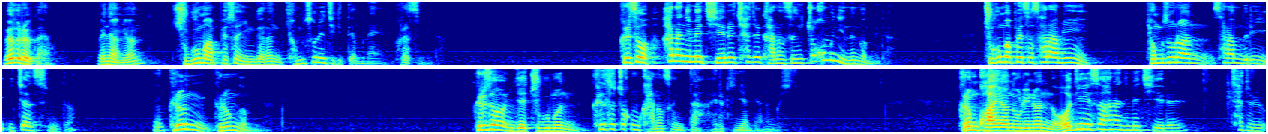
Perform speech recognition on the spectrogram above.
왜 그럴까요? 왜냐하면 죽음 앞에서 인간은 겸손해지기 때문에 그렇습니다. 그래서 하나님의 지혜를 찾을 가능성이 조금은 있는 겁니다. 죽음 앞에서 사람이 겸손한 사람들이 있지 않습니까? 그런 그런 겁니다. 그래서 이제 죽음은 그래서 조금 가능성이 있다 이렇게 이야기하는 것이죠. 그럼 과연 우리는 어디에서 하나님의 지혜를 찾을,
